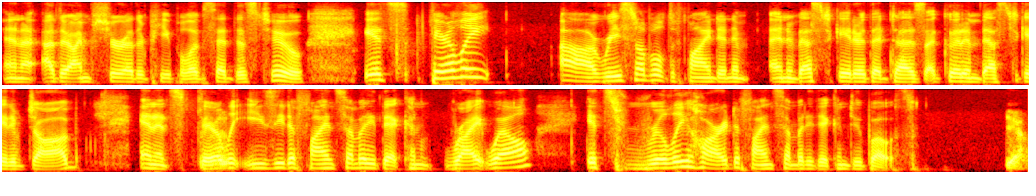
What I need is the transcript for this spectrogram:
and other, I'm sure other people have said this too, it's fairly uh, reasonable to find an, an investigator that does a good investigative job, and it's fairly mm-hmm. easy to find somebody that can write well. It's really hard to find somebody that can do both. Yeah,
